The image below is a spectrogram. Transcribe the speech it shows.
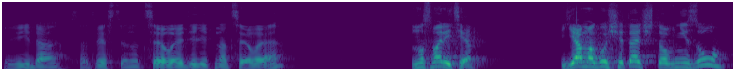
вида, соответственно, целое делить на целое. Ну, смотрите, я могу считать, что внизу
